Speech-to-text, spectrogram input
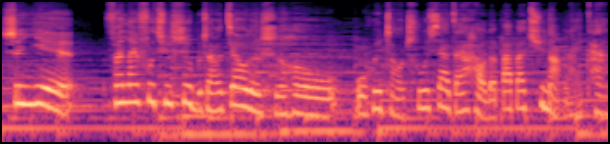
深夜翻来覆去睡不着觉的时候，我会找出下载好的《爸爸去哪儿》来看。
